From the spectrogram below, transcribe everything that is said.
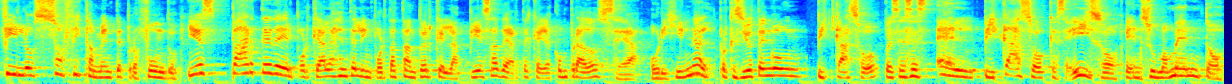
filosóficamente profundo y es parte del por qué a la gente le importa tanto el que la pieza de arte que haya comprado sea original. Porque si yo tengo un Picasso, pues ese es el Picasso que se hizo en su momento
